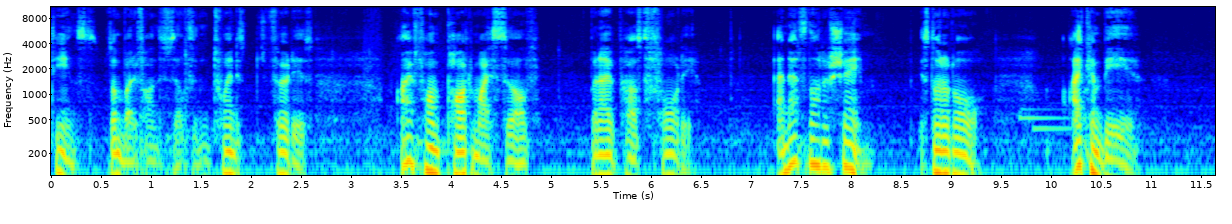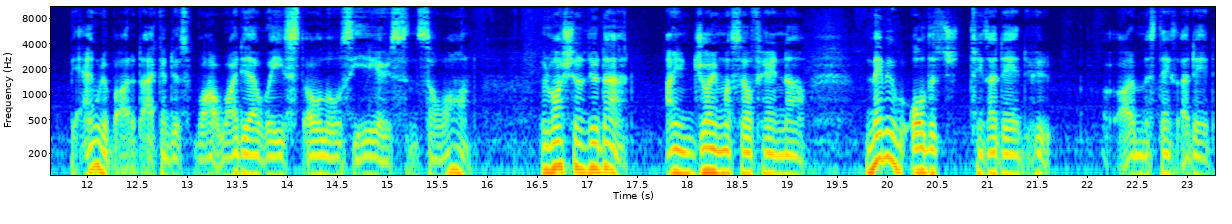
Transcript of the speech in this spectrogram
teens. Somebody finds themselves in the 20s, 30s. I found part of myself when I passed 40. And that's not a shame. It's not at all. I can be be angry about it. I can just, why, why did I waste all those years and so on? But why should I do that? I'm enjoying myself here now. Maybe all the things I did, are mistakes I did,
